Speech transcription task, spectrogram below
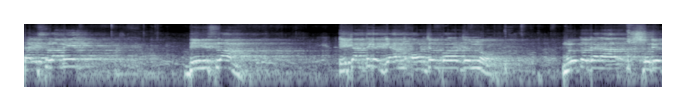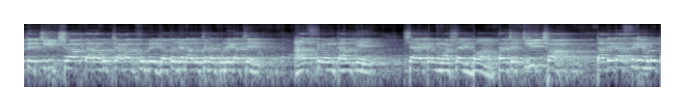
তাই ইসলামের দিন ইসলাম, এখান থেকে জ্ঞান অর্জন করার জন্য মূলত যারা শরীয়তের চিকিৎসক, তারা হচ্ছে আমার পূর্বে যতজন আলোচনা করে গেছেন আজকে এবং কালকে শায়েক এবং মাসাইক বন তার হচ্ছে চিকিৎসক। তাদের কাছ থেকে মূলত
